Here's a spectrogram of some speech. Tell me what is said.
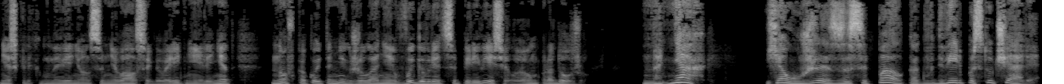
Несколько мгновений он сомневался, говорить мне или нет, но в какой-то миг желание выговориться перевесило, и он продолжил. На днях я уже засыпал, как в дверь постучали.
